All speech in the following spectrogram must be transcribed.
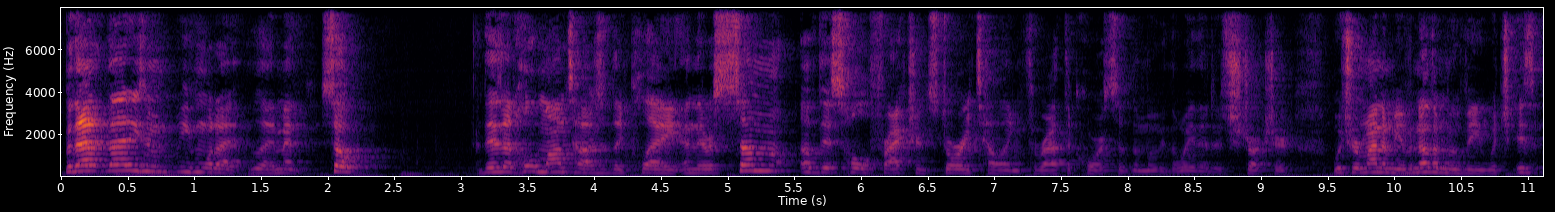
But that that isn't even what I, what I meant. So there's that whole montage that they play, and there's some of this whole fractured storytelling throughout the course of the movie, the way that it's structured, which reminded me of another movie, which is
